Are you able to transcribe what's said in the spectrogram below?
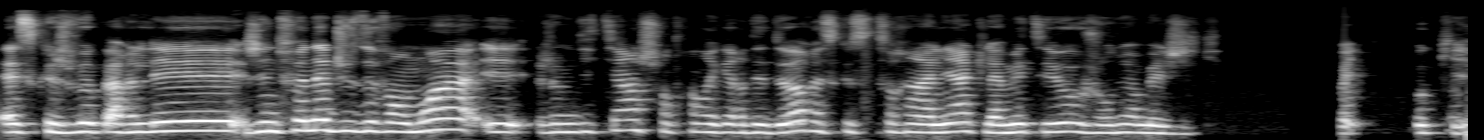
Est-ce que je veux parler? J'ai une fenêtre juste devant moi et je me dis, tiens, je suis en train de regarder dehors. Est-ce que ça aurait un lien avec la météo aujourd'hui en Belgique? Oui, ok.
